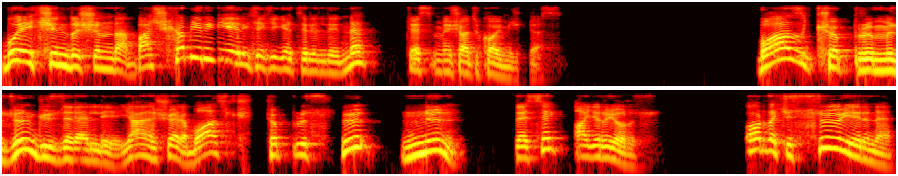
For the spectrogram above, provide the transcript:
Bu ekin dışında başka bir iyelik eki getirildiğinde kesme işareti koymayacağız. Boğaz Köprümüzün güzelliği. Yani şöyle Boğaz Köprüsü'nün desek ayırıyoruz. Oradaki sü yerine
